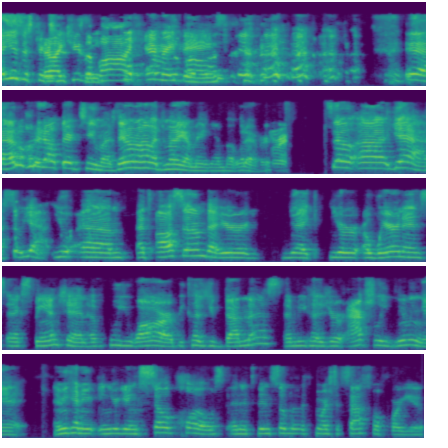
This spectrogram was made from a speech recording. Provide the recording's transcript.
I use it They're like she's a boss. Like everything. yeah, I don't put it out there too much. They don't know how much money I'm making, but whatever. Right. So uh yeah, so yeah, you um that's awesome that you're like your awareness and expansion of who you are because you've done this and because you're actually doing it and we kind of and you're getting so close and it's been so much more successful for you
